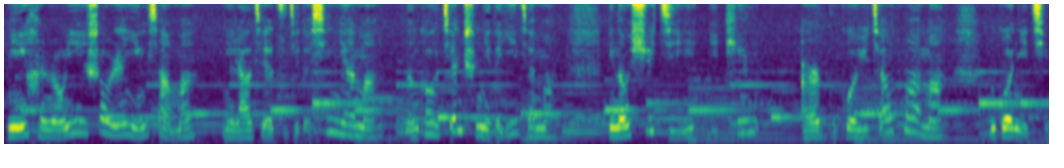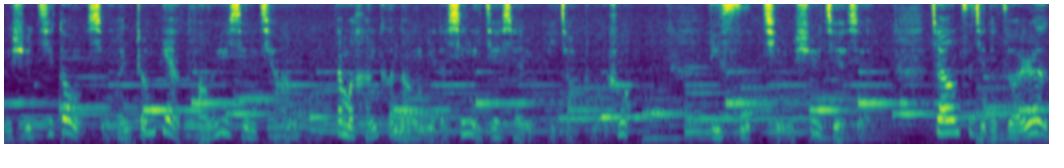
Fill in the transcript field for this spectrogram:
你很容易受人影响吗？你了解自己的信念吗？能够坚持你的意见吗？你能虚极以听？而不过于僵化吗？如果你情绪激动，喜欢争辩，防御性强，那么很可能你的心理界限比较薄弱。第四，情绪界限，将自己的责任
